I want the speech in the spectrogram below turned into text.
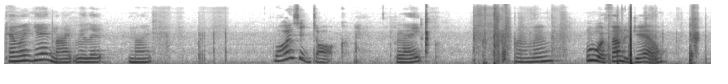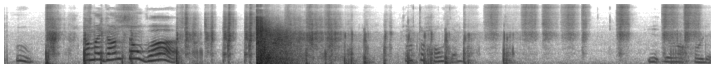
Can we get night village night Why is it dark? Blake? Moment. Ooh, I found a jail. Ooh. But my guns don't work. You have to hold them. You, you're not holding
